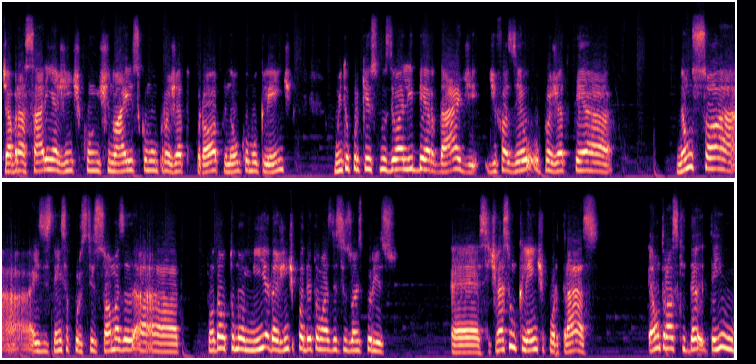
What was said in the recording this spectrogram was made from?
de abraçarem a gente continuar isso como um projeto próprio, não como cliente, muito porque isso nos deu a liberdade de fazer o projeto ter a, não só a, existência por si só, mas a, a toda a autonomia da gente poder tomar as decisões por isso. É, se tivesse um cliente por trás, é um troço que tem um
